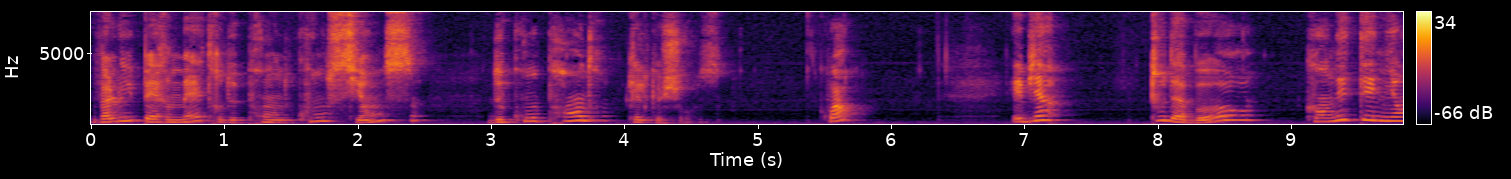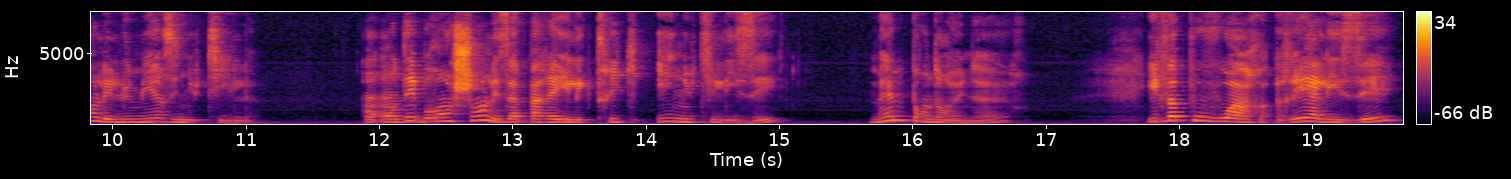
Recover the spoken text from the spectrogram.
va lui permettre de prendre conscience, de comprendre quelque chose. Quoi? Eh bien, tout d'abord, qu'en éteignant les lumières inutiles, en, débranchant les appareils électriques inutilisés, même pendant une heure, il va pouvoir réaliser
